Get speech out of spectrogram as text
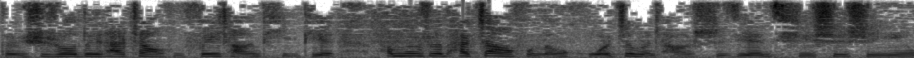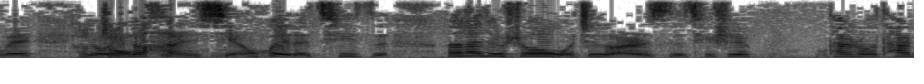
等于是说对她丈夫非常体贴。他们都说她丈夫能活这么长时间，其实是因为有一个很贤惠的妻子。那他就说我这个儿子，其实他说他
